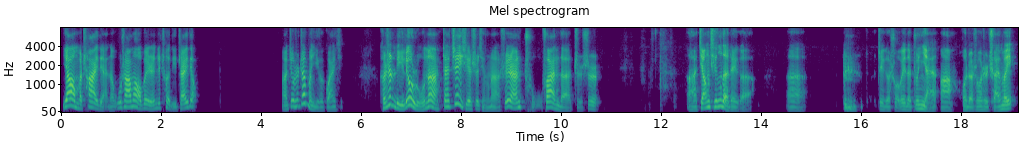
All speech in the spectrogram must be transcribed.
要么差一点呢乌纱帽被人家彻底摘掉，啊，就是这么一个关系。可是李六如呢，在这些事情呢，虽然触犯的只是啊江青的这个呃 这个所谓的尊严啊，或者说是权威，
